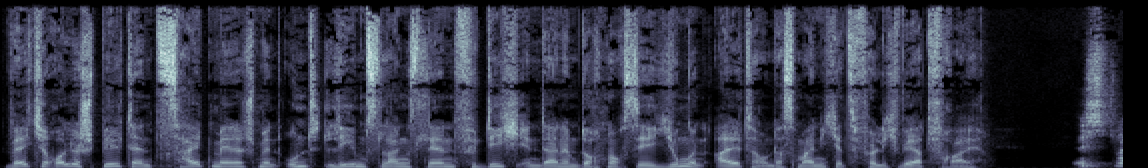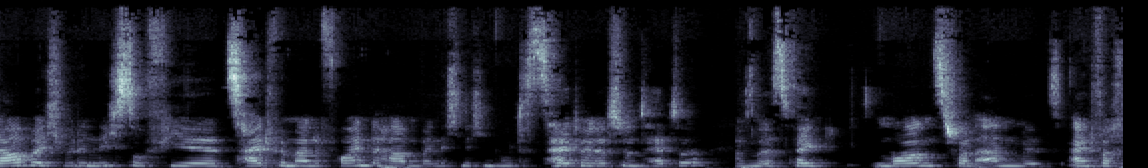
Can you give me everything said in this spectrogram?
Welche Rolle spielt denn Zeitmanagement und lebenslanges Lernen für dich in deinem doch noch sehr jungen Alter? Und das meine ich jetzt völlig wertfrei. Ich glaube, ich würde nicht so viel Zeit für meine Freunde haben, wenn ich nicht ein gutes Zeitmanagement hätte. Also es fängt morgens schon an mit einfach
